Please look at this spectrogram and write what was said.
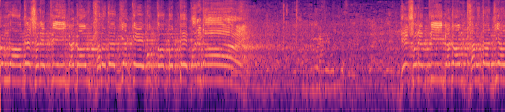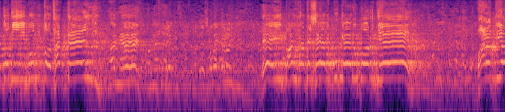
আমরা দেশনেত্রী বেগম খালেদা জিয়াকে মুক্ত করতে পারি নাই। দেশনেত্রী বেগম খালেদা জিয়া যদি মুক্ত থাকতেন, এই বাংলাদেশের বুকের উপর দিয়ে ভারতীয়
